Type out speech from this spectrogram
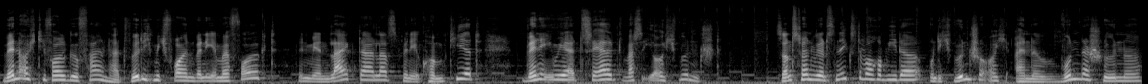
Wenn euch die Folge gefallen hat, würde ich mich freuen, wenn ihr mir folgt, wenn ihr mir ein Like da lasst, wenn ihr kommentiert, wenn ihr mir erzählt, was ihr euch wünscht. Sonst hören wir uns nächste Woche wieder und ich wünsche euch eine wunderschöne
